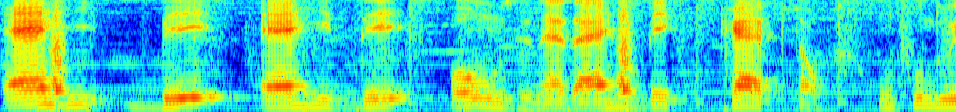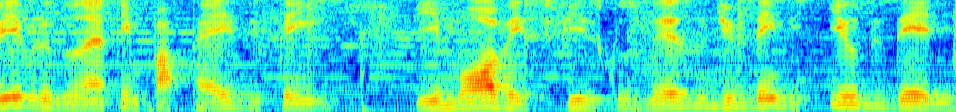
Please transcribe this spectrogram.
RBRD11, né? Da RB Capital. Um fundo híbrido, né? Tem papéis e tem imóveis físicos mesmo. Dividend yield dele,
